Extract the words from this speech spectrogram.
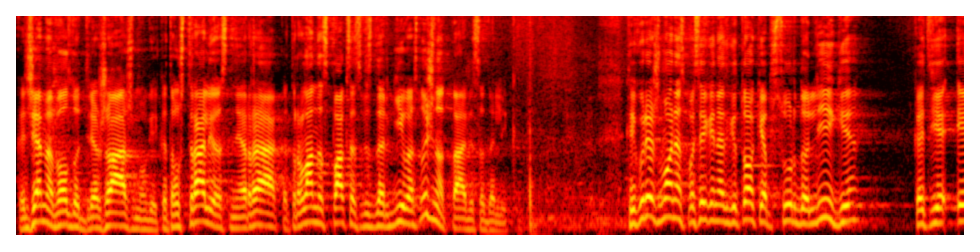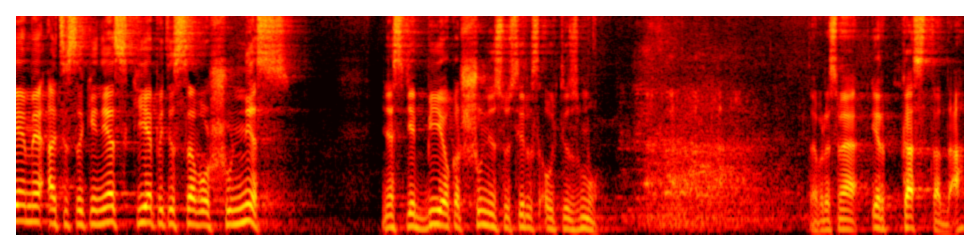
kad Žemė valdo driežą žmogiai, kad Australijos nėra, kad Rolandas Paksas vis dar gyvas, nu žinot tą visą dalyką. Kai kurie žmonės pasiekė netgi tokį absurdo lygį, kad jie ėmė atsisakinėti skiepyti savo šunis, nes jie bijo, kad šunis susirgs autizmu. Ta prasme, ir kas tada?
